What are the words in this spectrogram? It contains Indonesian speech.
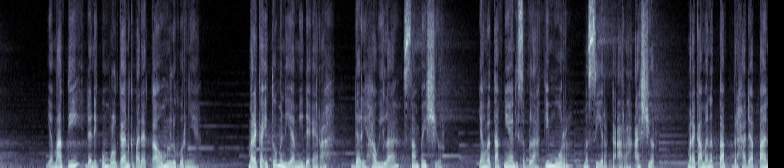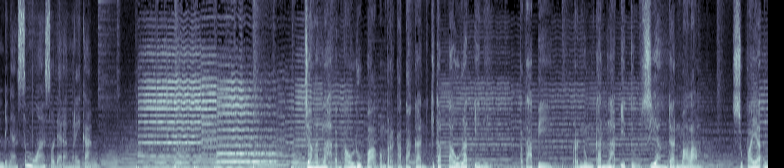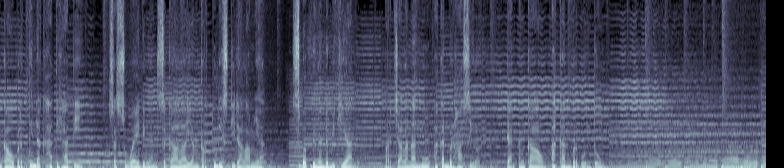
Ia mati dan dikumpulkan kepada kaum leluhurnya. Mereka itu mendiami daerah dari Hawila sampai Syur, yang letaknya di sebelah timur Mesir ke arah Asyur mereka menetap berhadapan dengan semua saudara mereka. Janganlah engkau lupa memperkatakan kitab Taurat ini, tetapi renungkanlah itu siang dan malam, supaya engkau bertindak hati-hati sesuai dengan segala yang tertulis di dalamnya. Sebab dengan demikian, perjalananmu akan berhasil dan engkau akan beruntung. Bye.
